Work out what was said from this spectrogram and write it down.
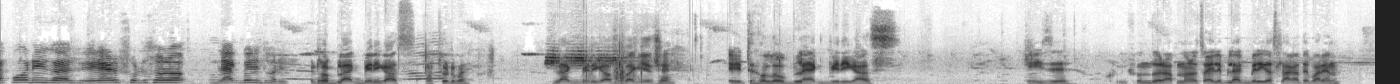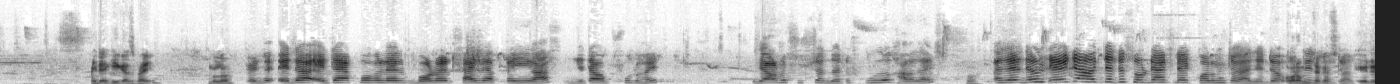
একবারই গাছ এর ছোট ছোট ব্ল্যাকবেরি ধরে। এটা হলো ব্ল্যাকবেরি গাছ আমার ছোট ভাই। ব্ল্যাকবেরি গাছ লাগিয়েছে। এইটা হলো ব্ল্যাকবেরি গাছ। এই যে খুব সুন্দর। আপনারা চাইলে ব্ল্যাকবেরি গাছ লাগাতে পারেন। এটা কি গাছ ভাই? বলো। এটা এটা এক প্রকারের বড় সাইজের একটা ই গাছ যেটা ফুল হয়। যা অনেক সুস্বাদু এটা ফুলও খাওয়া যায়। দেখুন এইটা হচ্ছে একটা ছোট একটা করমচা গাছ এটা করমচা গাছ। এটা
